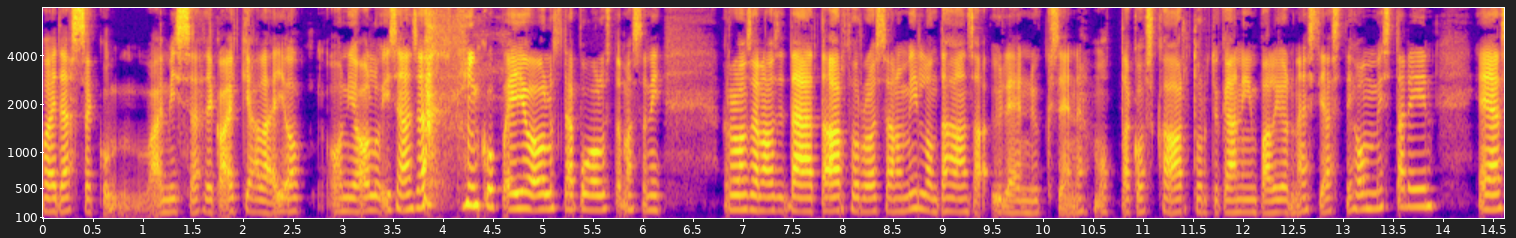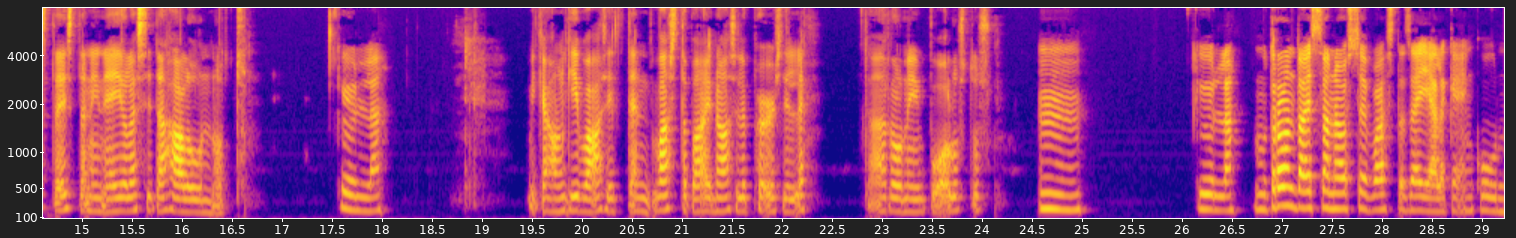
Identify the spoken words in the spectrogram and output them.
vai tässä kun, vai missä se kaikkialla ei ole, on jo ollut isänsä, niin kuin ei ole ollut sitä puolustamassa, niin Ron sanoi sitä, että Arthur olisi saanut milloin tahansa ylennyksen, mutta koska Arthur tykää niin paljon näistä jästihommista niin, ja jästeistä, niin ei ole sitä halunnut. Kyllä. Mikä on kiva sitten vastapainoa sille Percylle, tämä Ronin puolustus. Mm. Kyllä, mutta Ron taisi sanoa sen vasta sen jälkeen, kun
